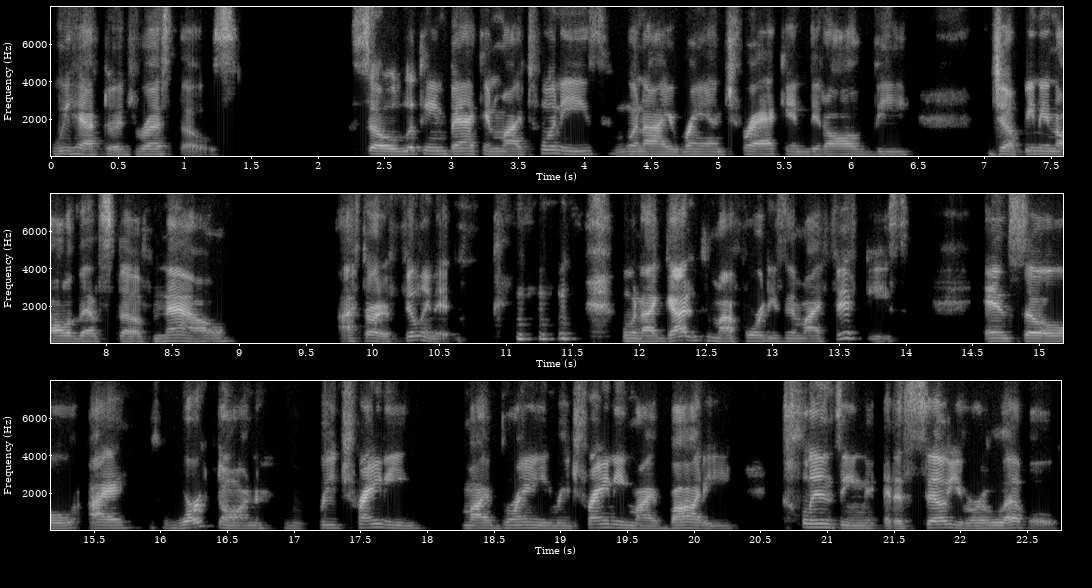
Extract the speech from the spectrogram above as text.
we have to address those. So looking back in my 20s when I ran track and did all the jumping and all of that stuff, now I started feeling it when I got into my 40s and my 50s. And so I worked on retraining my brain, retraining my body, cleansing at a cellular level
